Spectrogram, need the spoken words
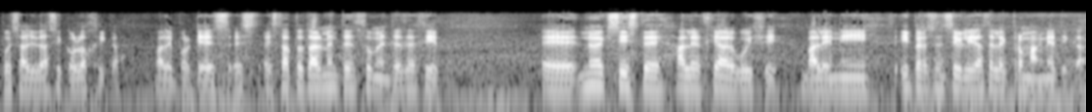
pues, ayuda psicológica, ¿vale? Porque es, está totalmente en su mente. Es decir, eh, no existe alergia al wifi, ¿vale? Ni hipersensibilidad electromagnética.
